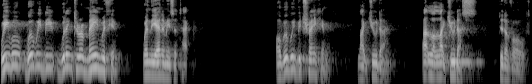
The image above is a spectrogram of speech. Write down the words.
We will, will we be willing to remain with him when the enemies attack? Or will we betray him like Judah, uh, like Judas did of old?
